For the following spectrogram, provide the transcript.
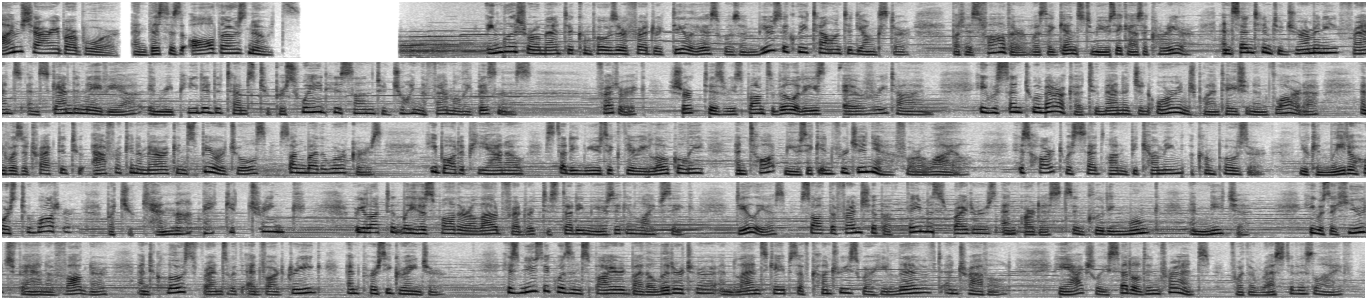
I'm Shari Barbour, and this is All Those Notes. English Romantic composer Frederick Delius was a musically talented youngster, but his father was against music as a career and sent him to Germany, France, and Scandinavia in repeated attempts to persuade his son to join the family business. Frederick shirked his responsibilities every time. He was sent to America to manage an orange plantation in Florida and was attracted to African American spirituals sung by the workers he bought a piano, studied music theory locally, and taught music in Virginia for a while. His heart was set on becoming a composer. You can lead a horse to water, but you cannot make it drink. Reluctantly, his father allowed Frederick to study music in Leipzig. Delius sought the friendship of famous writers and artists, including Munch and Nietzsche. He was a huge fan of Wagner and close friends with Edvard Grieg and Percy Grainger. His music was inspired by the literature and landscapes of countries where he lived and traveled. He actually settled in France for the rest of his life.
